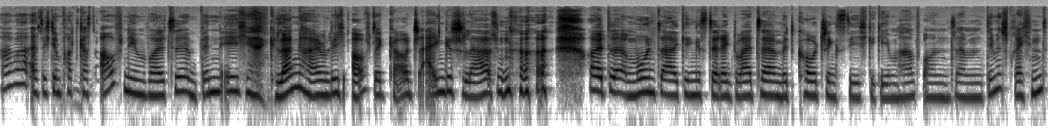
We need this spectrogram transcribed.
Aber als ich den Podcast aufnehmen wollte, bin ich klangheimlich auf der Couch eingeschlafen. Heute Montag ging es direkt weiter mit Coachings, die ich gegeben habe. Und ähm, dementsprechend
